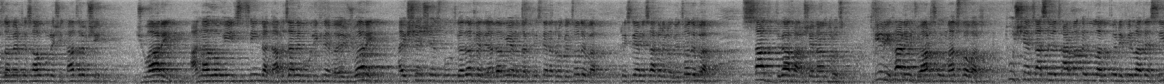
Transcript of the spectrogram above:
21 საუკუნეში ტაძრებში ჯვარი ანალოგიის წინ და დაბრძანებული იქნება ეს ჯვარი აი შენ შენს გულს გადახედე ადამიანო და ქრისტიანად რო გეწოდება ქრისტიანის სახელი რო გეწოდება სად დგახარ შენ ამ დროს პირი ხარ იმ ჯვარსულ მაცხოვარს. თუ შენს ასევე წარმატებულად ყვირი ფილატესი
